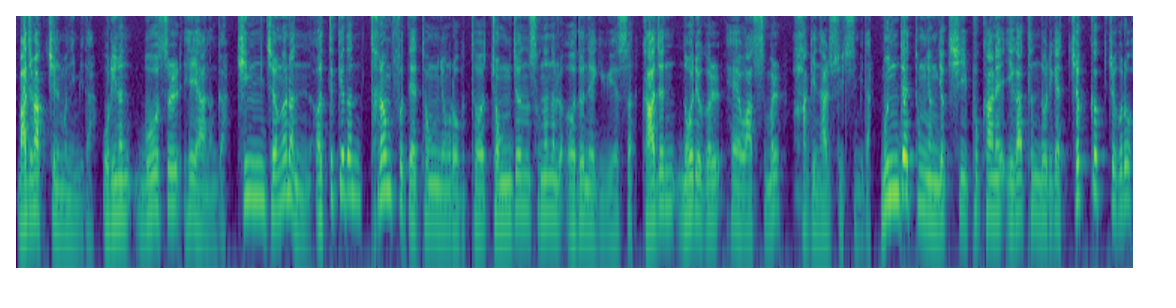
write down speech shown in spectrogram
마지막 질문입니다. 우리는 무엇을 해야 하는가? 김정은은 어떻게든 트럼프 대통령으로부터 종전 선언을 얻어내기 위해서 가진 노력을 해왔음을 확인할 수 있습니다. 문 대통령 역시 북한의 이 같은 노력에 적극적으로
